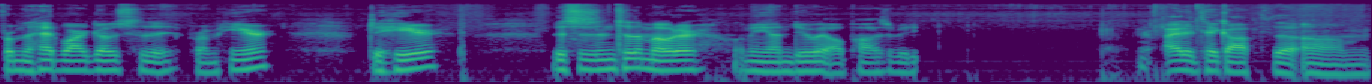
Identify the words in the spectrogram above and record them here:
from the head wire goes to the, from here to here. This is into the motor. Let me undo it. I'll pause the video. I had to take off the um,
